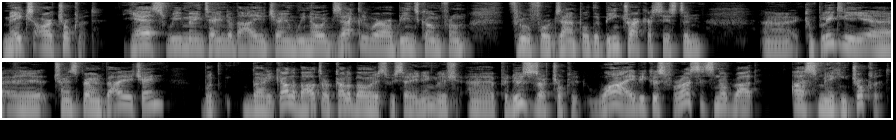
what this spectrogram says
makes our chocolate yes, we maintain the value chain. We know exactly where our beans come from through, for example, the bean tracker system, uh, completely uh, uh, transparent value chain. But Barry Callebaut, or Callebaut as we say in English, uh, produces our chocolate. Why? Because for us, it's not about us making chocolate.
